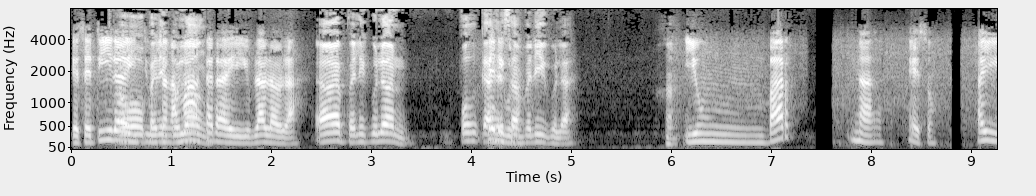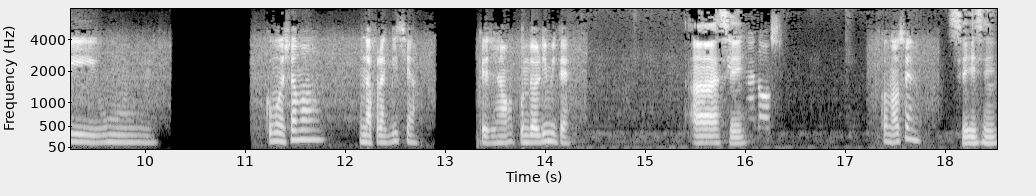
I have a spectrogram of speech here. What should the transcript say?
Que se tira Oh, y usa la máscara y bla bla bla. Ah, peliculón. Podcast Película. de esa película. Y un bar, nada, eso. Hay un ¿Cómo se llama? Una franquicia que se llama Punto Límite. Ah, sí, ¿Conocen? Sí, sí.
